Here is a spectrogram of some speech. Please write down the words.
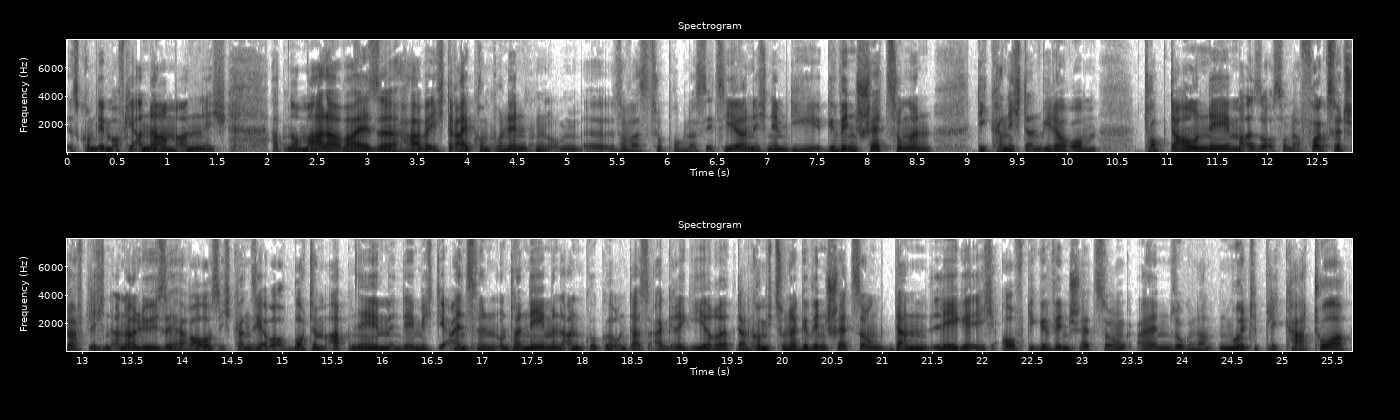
es kommt eben auf die Annahmen an. Ich habe normalerweise habe ich drei Komponenten, um äh, sowas zu prognostizieren. Ich nehme die Gewinnschätzungen, die kann ich dann wiederum top-down nehmen, also aus so einer volkswirtschaftlichen Analyse heraus. Ich kann sie aber auch bottom-up nehmen, indem ich die einzelnen Unternehmen angucke und das aggregiere. Dann komme ich zu einer Gewinnschätzung. Dann lege ich auf die Gewinnschätzung einen sogenannten Multiplikator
